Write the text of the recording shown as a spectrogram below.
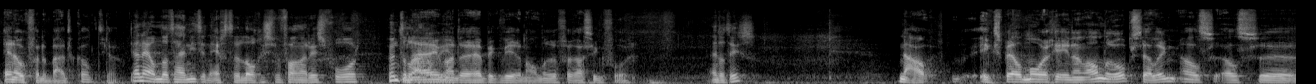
En ook van de buitenkant, ja. Ja, nee, omdat hij niet een echte logische vervanger is voor Huntelaar. Nee, maar daar heb ik weer een andere verrassing voor. En dat is? Nou, ik speel morgen in een andere opstelling als, als, uh,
